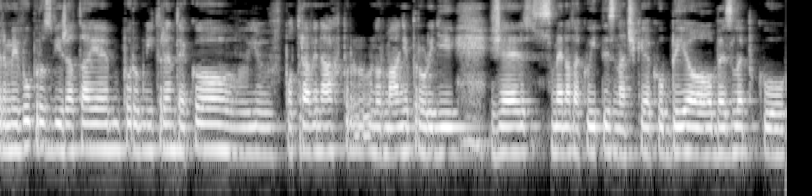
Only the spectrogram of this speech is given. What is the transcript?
krmivu pro zvířata je podobný trend jako v potravinách pro, normálně pro lidi, že jsme na takový ty značky jako bio, bez lepku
